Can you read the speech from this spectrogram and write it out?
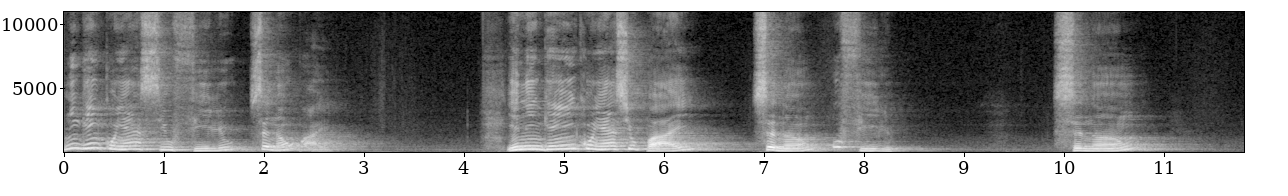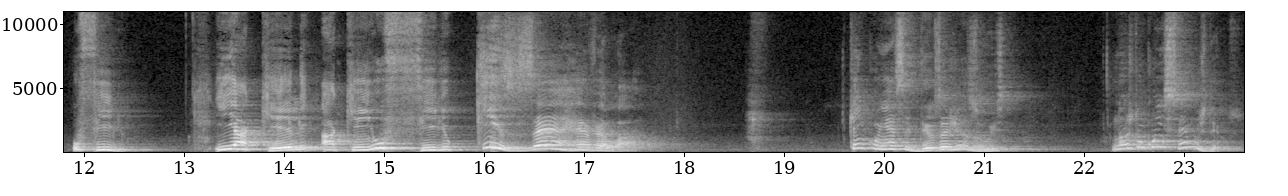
Ninguém conhece o Filho senão o Pai. E ninguém conhece o Pai senão o Filho. Senão o Filho. E aquele a quem o Filho quiser revelar. Quem conhece Deus é Jesus. Nós não conhecemos Deus.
